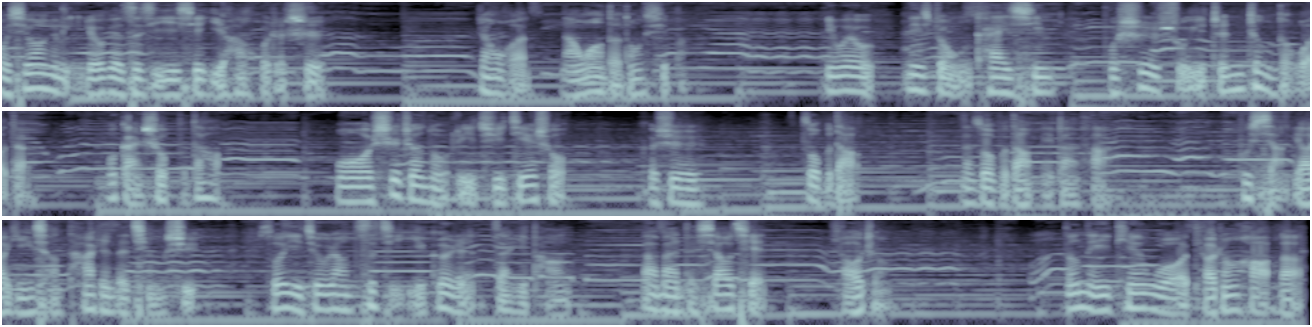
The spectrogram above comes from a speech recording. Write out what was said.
我希望留给自己一些遗憾，或者是让我难忘的东西吧。因为那种开心不是属于真正的我的，我感受不到。我试着努力去接受，可是做不到。那做不到没办法，不想要影响他人的情绪，所以就让自己一个人在一旁，慢慢的消遣、调整。等哪一天我调整好了，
